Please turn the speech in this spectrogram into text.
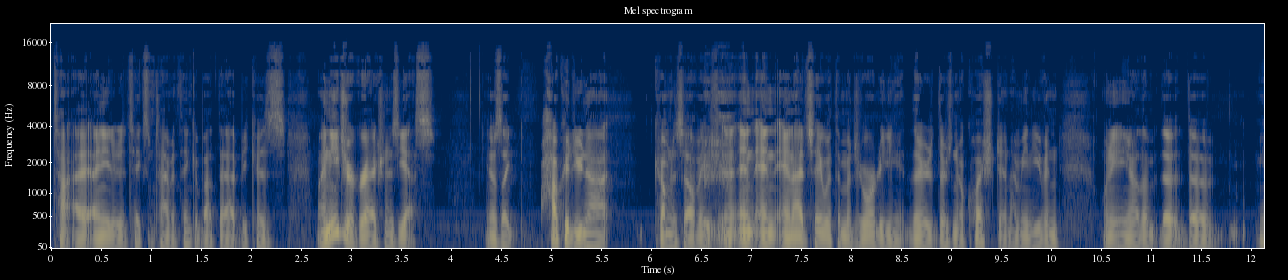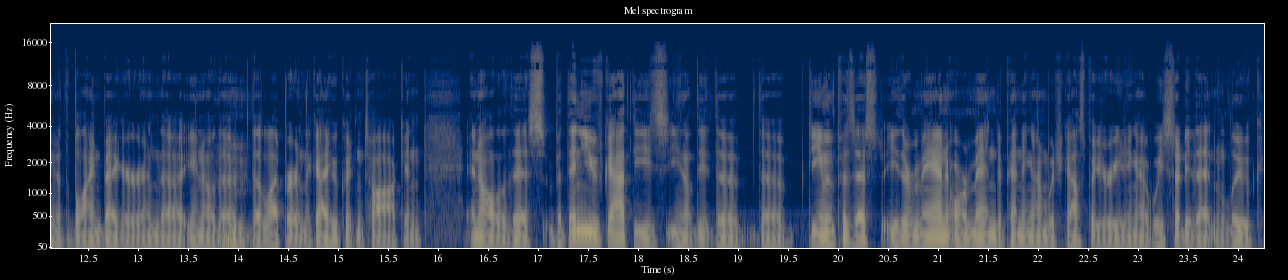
time. I, I needed to take some time to think about that because my knee jerk reaction is yes. You know, it's like how could you not come to salvation? And and and, and I'd say with the majority, there there's no question. I mean, even when you know the the, the you know the blind beggar and the you know the the leper and the guy who couldn't talk and and all of this but then you've got these you know the the the demon possessed either man or men depending on which gospel you're reading uh, we studied that in luke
